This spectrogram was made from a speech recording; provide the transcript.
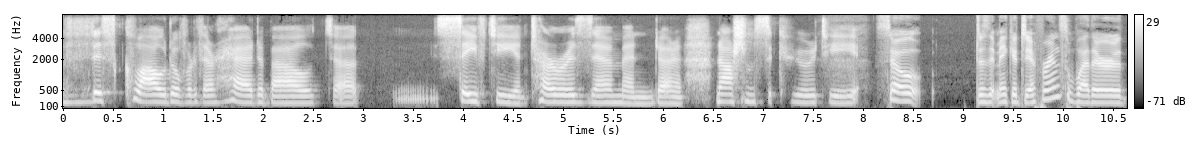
this cloud over their head about uh, safety and terrorism and uh, national security. So, does it make a difference whether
